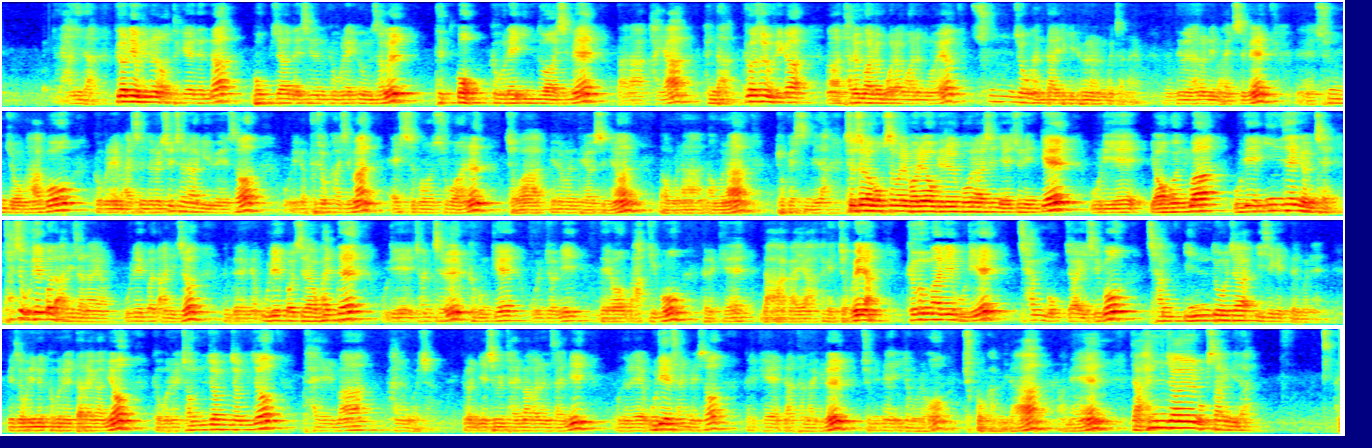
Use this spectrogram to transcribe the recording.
양이다. 그러니 우리는 어떻게 해야 된다? 목자 되시는 그분의 음성을 듣고 그분의 인도하심에 따라가야 한다. 그것을 우리가 어, 다른 말로 뭐라고 하는 거예요? 순종한다 이렇게 표현하는 거잖아요. 늘 하나님 말씀에 에, 순종하고 그분의 말씀들을 실천하기 위해서 우리가 부족하지만 애쓰고 수고하는 저와 여러분 되었으면 너무나 너무나 좋겠습니다. 스스로 목숨을 버려 우리를 구원하신 예수님께 우리의 영혼과 우리의 인생 전체 사실 우리의 것 아니잖아요. 우리의 것 아니죠. 근데 그냥 우리의 것이라고 할 때 우리의 전체를 그분께 온전히 내어 맡기고 그렇게 나아가야 하겠죠. 왜냐? 그분만이 우리의 참 목자이시고 참 인도자이시기 때문에 그래서 우리는 그분을 따라가며 그분을 점점 점점 닮아가는 거죠. 그런 예수를 닮아가는 삶이 오늘의 우리의 삶에서 그렇게 나타나기를 주님의 이름으로 축복합니다. 아멘. 자, 한 절 묵상입니다.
